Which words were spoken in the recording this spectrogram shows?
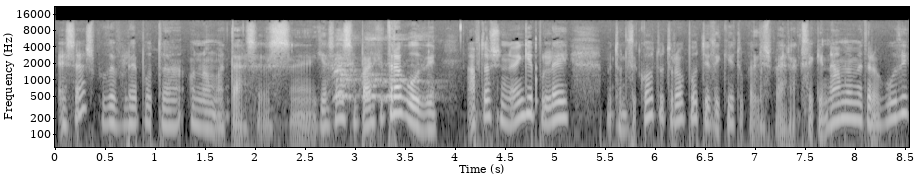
εσάς που δεν βλέπω τα ονόματά σας. Ε, για σας υπάρχει τραγούδι. Αυτό είναι ο που λέει με τον δικό του τρόπο τη δική του καλησπέρα ξεκινάμε με τραγούδι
